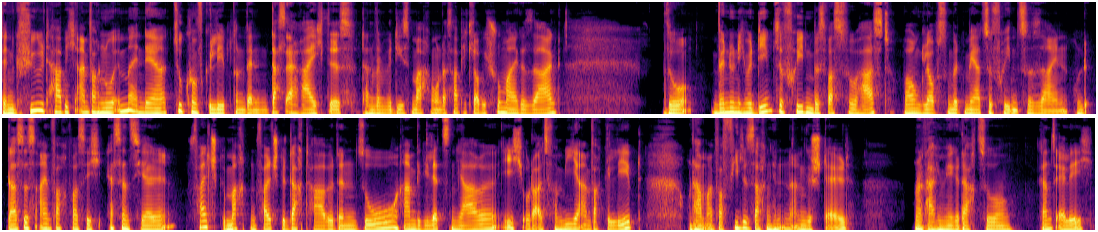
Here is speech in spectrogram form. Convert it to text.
denn gefühlt habe ich einfach nur immer in der Zukunft gelebt und wenn das erreicht ist, dann wenn wir dies machen und das habe ich glaube ich schon mal gesagt. So, wenn du nicht mit dem zufrieden bist, was du hast, warum glaubst du mit mehr zufrieden zu sein? Und das ist einfach, was ich essentiell falsch gemacht und falsch gedacht habe, denn so haben wir die letzten Jahre, ich oder als Familie einfach gelebt und haben einfach viele Sachen hinten angestellt. Und dann habe ich mir gedacht, so, ganz ehrlich,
